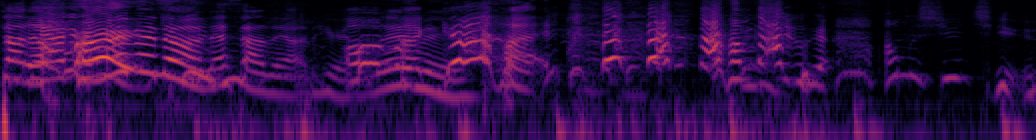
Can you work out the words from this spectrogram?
how they That out here living, though. That's how they out here oh living. my god! I'm shoot. I'm gonna shoot you.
